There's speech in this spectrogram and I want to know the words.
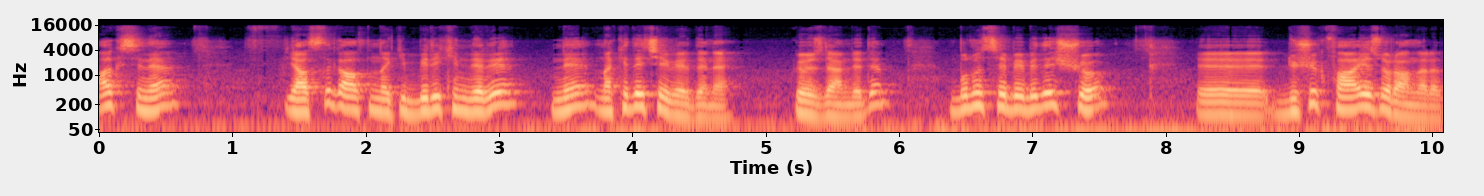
aksine yastık altındaki birikimleri ne nakide çevirdiğini gözlemledim. Bunun sebebi de şu, düşük faiz oranları,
